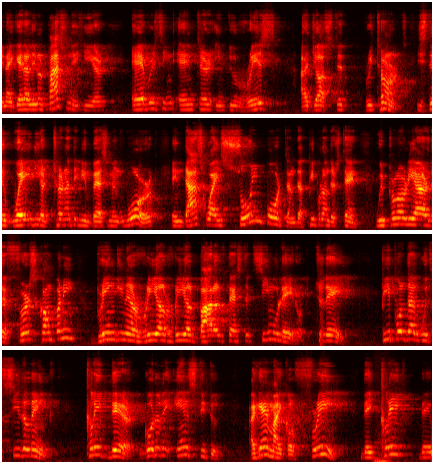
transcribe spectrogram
and I get a little passionate here, everything enter into risk adjusted returns. It's the way the alternative investment work. And that's why it's so important that people understand we probably are the first company bringing a real, real battle tested simulator today. People that would see the link, click there, go to the Institute. Again, Michael, free. They click, they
